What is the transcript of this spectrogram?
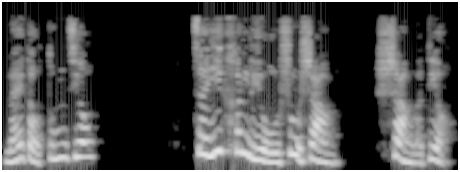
来到东郊，在一棵柳树上。上了吊，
